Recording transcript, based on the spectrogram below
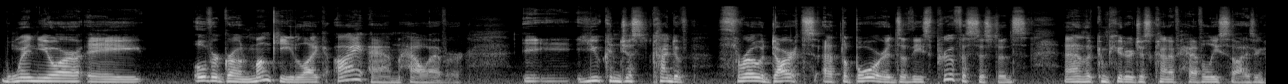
When you're a overgrown monkey like I am, however, you can just kind of throw darts at the boards of these proof assistants and the computer just kind of heavily sizing.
